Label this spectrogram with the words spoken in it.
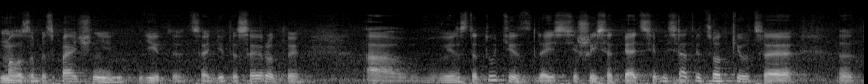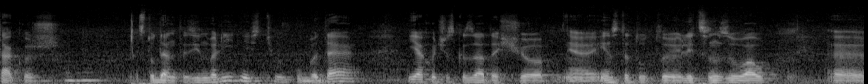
малозабезпечені діти, це діти-сироти. А в інституті десь 65-70% це також студенти з інвалідністю, УБД. Я хочу сказати, що е, інститут ліцензував е,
